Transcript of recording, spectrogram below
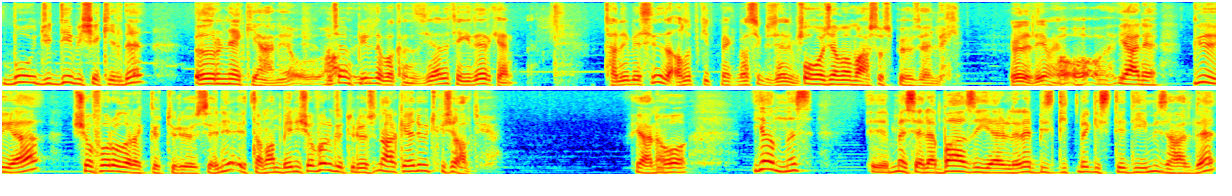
Bu ciddi bir şekilde örnek yani. Hocam bir de bakın ziyarete giderken talebesini de alıp gitmek nasıl güzel bir şey. o hocama mahsus bir özellik. Öyle değil mi? O, o- yani güya şoför olarak götürüyor seni. E tamam beni şoför götürüyorsun arkaya da üç kişi al diyor. Yani o yalnız e, mesela bazı yerlere biz gitmek istediğimiz halde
